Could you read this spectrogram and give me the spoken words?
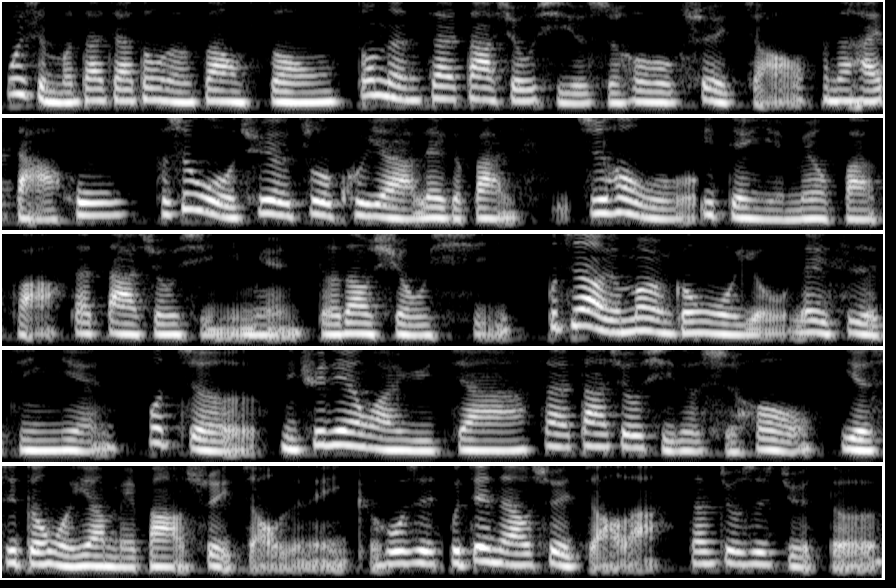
为什么大家都能放松，都能在大休息的时候睡着，可能还打呼，可是我却做亏啊，累个半死。之后我一点也没有办法在大休息里面得到休息。不知道有没有人跟我有类似的经验，或者你去练完瑜伽，在大休息的时候，也是跟我一样没办法睡着的那一个，或是不见得要睡着啦，但就是觉得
